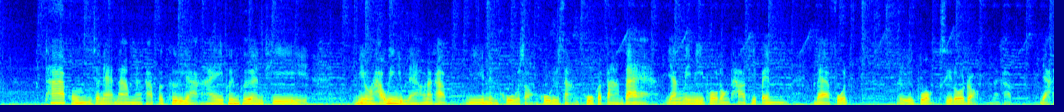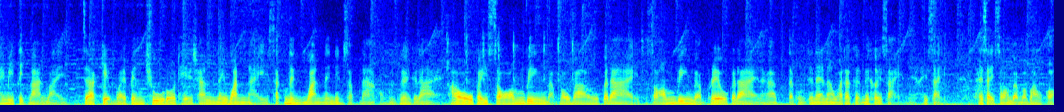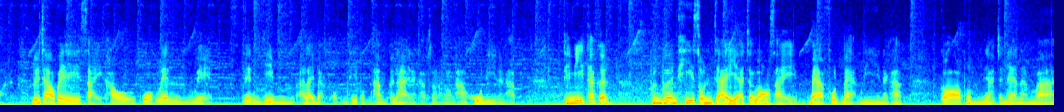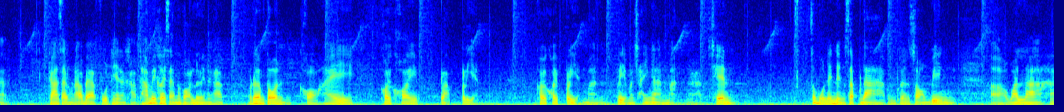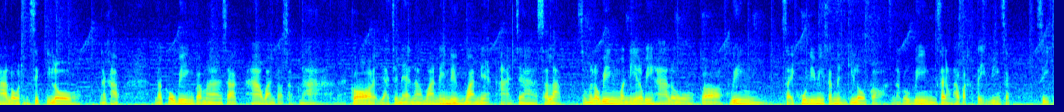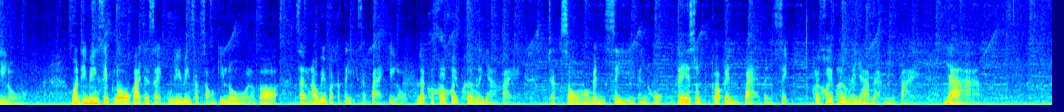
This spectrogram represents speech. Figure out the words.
ถ้าผมจะแนะนำนะครับก็คืออยากให้เพื่อนๆที่ มีรองเท้าวิ่งอยู่แล้วนะครับ มี 1 คู่ 2 คู่หรือ 3 คู่ก็ตามแต่ยังไม่มีพวกรองเท้าที่เป็น barefoot หรือพวก zero drop นะครับ อยากให้มีติดบ้านไว้ จะเก็บไว้เป็นชูโรเทชันในวันไหนสัก 1 วันใน 1 สัปดาห์ของเพื่อนๆก็ได้ เอาไปซ้อมวิ่งแบบเบาๆก็ได้ จะซ้อมวิ่งแบบเร็วก็ได้นะครับ แต่ผมจะแนะนำว่าถ้าเกิดไม่เคยใส่เนี่ยให้ใส่ให้ใส่ซ้อมแบบเบาๆก่อน หรือจะเอาไปใส่เข้าพวกเล่นเวท เล่นยิมอะไรแบบผมที่ผมทำก็ได้นะครับสำหรับรองเท้าคู่นี้นะครับ ทีนี้ถ้าเกิดเพื่อนๆที่สนใจอยากจะลองใส่ barefoot แบบนี้นะครับ ก็ผมอยากจะแนะนำว่าการใส่รองเท้า barefoot เนี่ยนะครับถ้าไม่เคยใส่มาก่อนเลยนะครับ เริ่มต้นขอให้ค่อยๆปรับเปลี่ยน ค่อยๆ เปลี่ยนมันเปลี่ยนมาใช้งานมันนะครับ เช่น สมมุติใน 1 สัปดาห์เพื่อนๆซ้อมวิ่งวันละ5โลถึง 10 กิโลนะครับแล้วก็วิ่งประมาณสัก 5 วันต่อสัปดาห์นะ ก็อยากจะแนะนำว่าใน 1 วันเนี่ยอาจจะสลับสมมติเราวิ่งวันนี้เราวิ่ง 5 โล ก็วิ่งใส่คู่นี้วิ่งสัก 1 กิโลก่อน แล้วก็วิ่งใส่รองเท้าปกติวิ่งสัก 4 กิโล วันที่วิ่ง 10 โลก็อาจจะใส่คู่นี้วิ่งสัก 2 กิโล แล้วก็ใส่รองเท้าวิ่งปกติสัก 8 กิโล แล้วก็ค่อยๆ เพิ่มระยะไป จาก 2 เป็น 4 เป็น6ในที่สุดก็เป็น 8 เป็น 10 ค่อยๆ เพิ่มระยะแบบนี้ไป อย่า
